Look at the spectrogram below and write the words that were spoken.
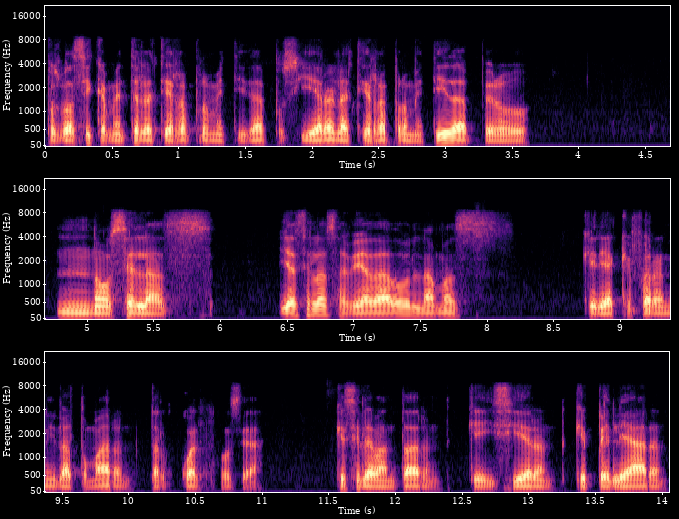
pues básicamente la tierra prometida, pues sí era la tierra prometida, pero no se las, ya se las había dado, nada más quería que fueran y la tomaran, tal cual, o sea, que se levantaran, que hicieran, que pelearan.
